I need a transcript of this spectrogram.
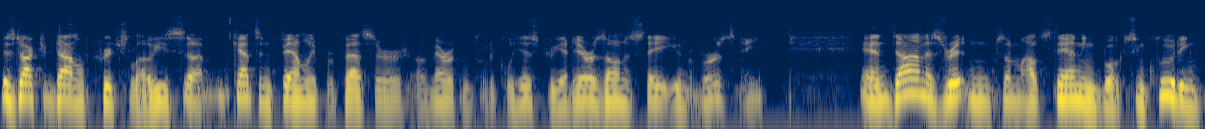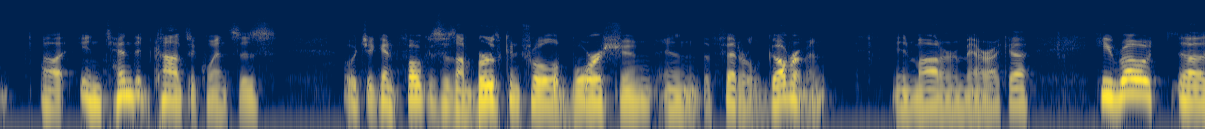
is Dr. Donald Critchlow. He's a Katzin Family Professor of American Political History at Arizona State University. And Don has written some outstanding books, including uh, Intended Consequences, which again focuses on birth control, abortion, and the federal government in modern America. He wrote uh,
